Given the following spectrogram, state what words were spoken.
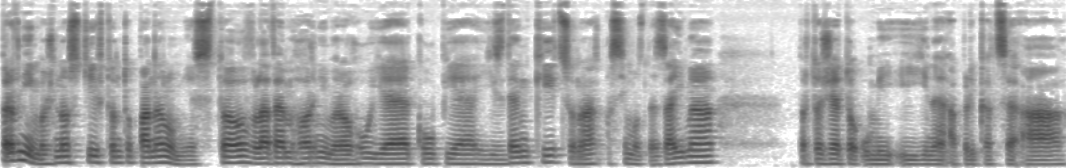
První možností v tomto panelu město v levém horním rohu je koupě jízdenky, co nás asi moc nezajímá, protože to umí i jiné aplikace a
